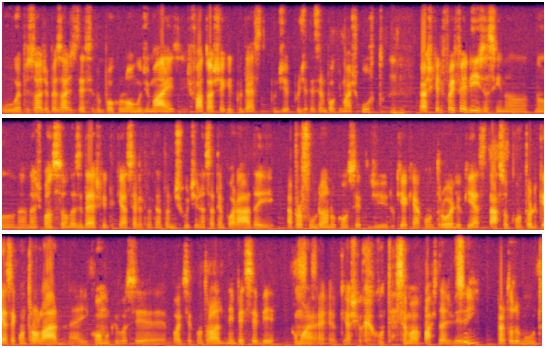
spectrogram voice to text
o episódio, apesar de ter sido um pouco longo demais, de fato eu achei que ele pudesse, podia, podia ter sido um pouquinho mais curto, Uhum. eu acho que ele foi feliz, assim, no, no- na, na expansão das ideias que, que a série está tentando discutir nessa temporada e aprofundando o conceito de, do que é que é controle, o que é estar sob controle, o que é ser controlado, né, e como que você pode ser controlado e nem perceber, como é, é acho que é o que acontece a maior parte das vezes para todo mundo.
